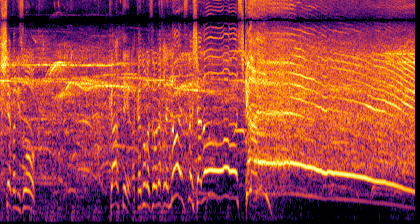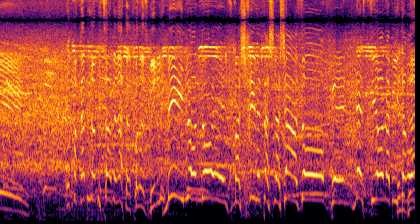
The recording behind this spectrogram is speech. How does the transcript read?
שבע לזרוק. קרטר, הכדור הזה הולך לנואלס לשלוש! כן! איך מכבי לא ביצעה עבירה? אתה יכול להסביר לי? מי אם לא נואלס משחיל את השלשה הזו ונס ציונה ביתרון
